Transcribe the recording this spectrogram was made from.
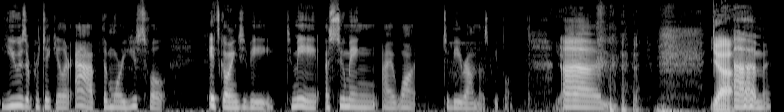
use a particular app, the more useful it's going to be to me, assuming I want to be around those people. Yeah. Um, yeah. um,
